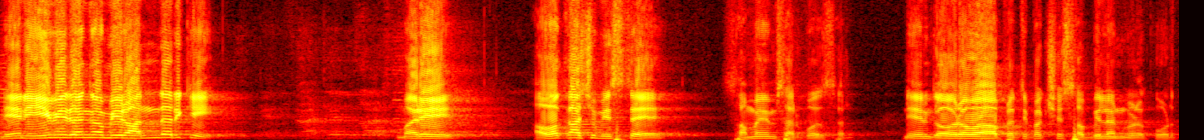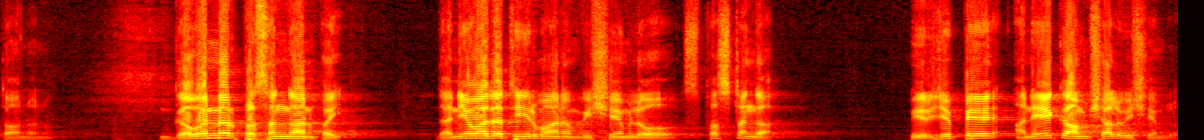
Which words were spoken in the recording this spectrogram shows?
నేను ఈ విధంగా మీరు అందరికీ మరి అవకాశం ఇస్తే సమయం సరిపోదు సార్. నేను గౌరవ ప్రతిపక్ష సభ్యులను కూడా కోరుతా ఉన్నాను. గవర్నర్ ప్రసంగాన్పై ధన్యవాద తీర్మానం విషయంలో స్పష్టంగా మీరు చెప్పే అనేక అంశాల విషయంలో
